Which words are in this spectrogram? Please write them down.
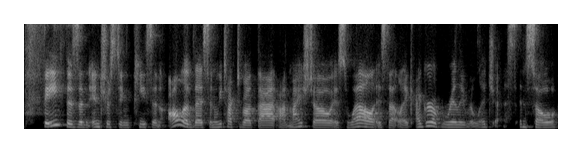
faith is an interesting piece in all of this and we talked about that on my show as well is that like i grew up really religious. And so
